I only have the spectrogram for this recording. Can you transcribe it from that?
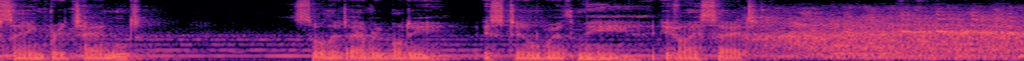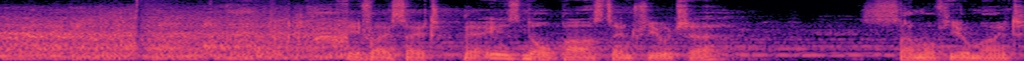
Saying pretend so that everybody is still with me. If I said, if I said there is no past and future, some of you might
